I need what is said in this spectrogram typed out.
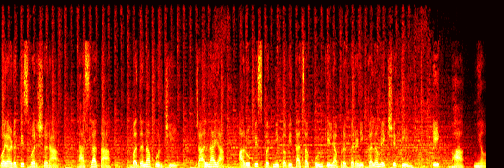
वय अडतीस वर्ष रा ढासलाता बदनापूर जी जालना या आरोपीस पत्नी कविताचा खून केल्या प्रकरणी कलम एकशे तीन एक भा न्य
